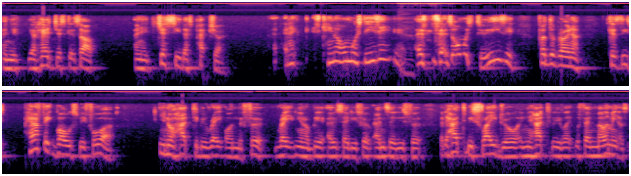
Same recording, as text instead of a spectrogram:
and you, your head just gets up, and you just see this picture, and it, it's kind of almost easy. Yeah. It's, it's almost too easy for De Bruyne because these perfect balls before, you know, had to be right on the foot, right, you know, be it outside his foot, inside his foot, but it had to be slide rule and it had to be like within millimeters.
